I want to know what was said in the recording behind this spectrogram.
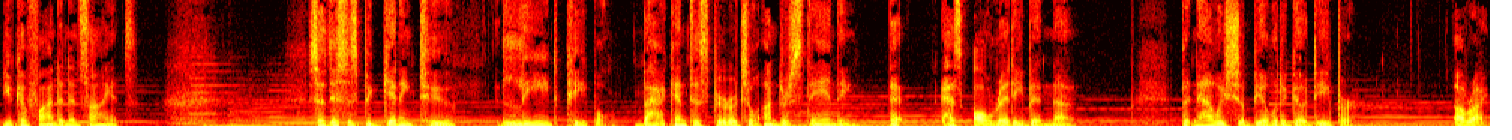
you can find it in science. So this is beginning to lead people back into spiritual understanding that has already been known. But now we should be able to go deeper. All right.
